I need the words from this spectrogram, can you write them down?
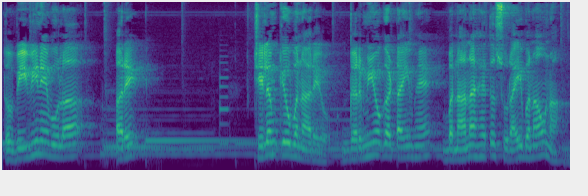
तो बीवी ने बोला, अरे, चिलम क्यों बना रहे हो? गर्मियों का टाइम है, बनाना है तो सुराई बनाओ ना।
